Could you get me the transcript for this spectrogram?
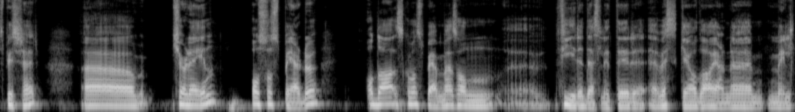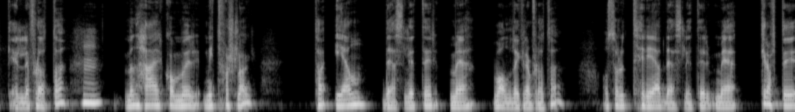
Spiseskjeer. Eh, kjør det inn, og så sper du. Og da skal man spe med sånn eh, fire desiliter eh, væske, og da gjerne melk eller fløte. Men her kommer mitt forslag. Ta én desiliter med vanlig kremfløte, og så har du tre desiliter med kraftig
